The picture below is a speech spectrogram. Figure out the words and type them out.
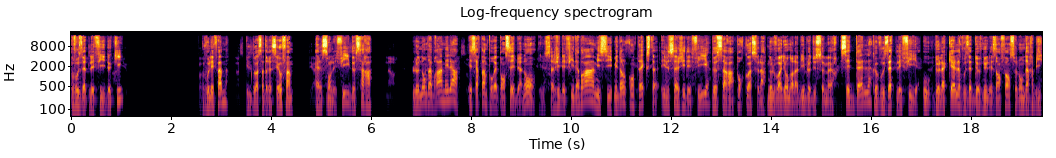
Vous êtes les filles de qui? Vous les femmes? Il doit s'adresser aux femmes. Elles sont les filles de Sarah. Le nom d'Abraham est là, et certains pourraient penser, eh bien non, il s'agit des filles d'Abraham ici, mais dans le contexte, il s'agit des filles de Sarah. Pourquoi cela? Nous le voyons dans la Bible du Semeur. C'est d'elle que vous êtes les filles, ou de laquelle vous êtes devenus les enfants selon Darby.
